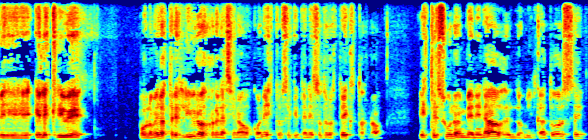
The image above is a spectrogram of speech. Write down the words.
Eh, él escribe por lo menos tres libros relacionados con esto. Sé que tenés otros textos, ¿no? Este es uno, Envenenados, del 2014,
